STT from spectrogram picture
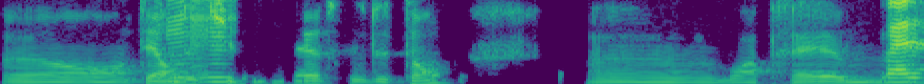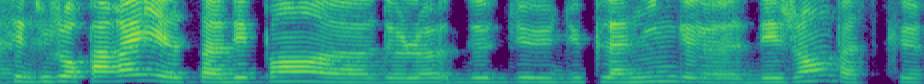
en termes de Mm, mm. kilomètres ou de temps. bon après, Bah, c'est toujours pareil, ça dépend euh, de le- de- du, du planning euh, des gens parce que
